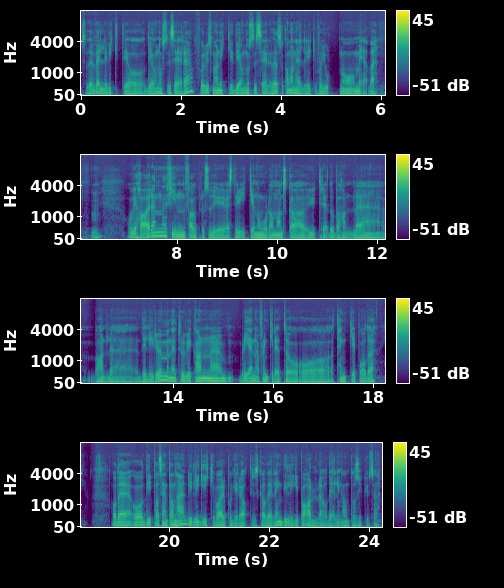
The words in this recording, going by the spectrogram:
Så det er veldig viktig å diagnostisere, for hvis man ikke diagnostiserer det, så kan man heller ikke få gjort noe med det. Mm. Og vi har en fin fagprosedyre i Vestre Viken om hvordan man skal utrede og behandle, behandle, delirium, men jeg tror vi kan eh, bli enda flinkere til å, å tenke på det. Og, det. og, de pasientene her de ligger ikke bare på geriatrisk avdeling, de ligger på alle avdelingene på sykehuset.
